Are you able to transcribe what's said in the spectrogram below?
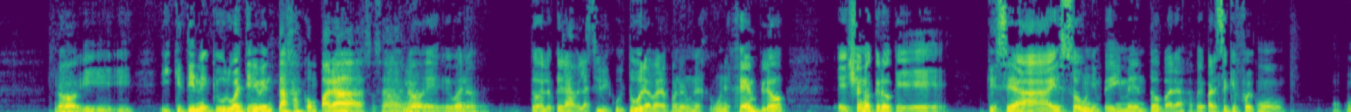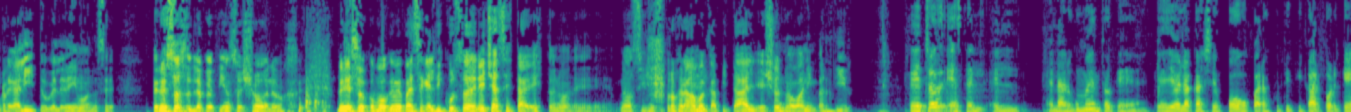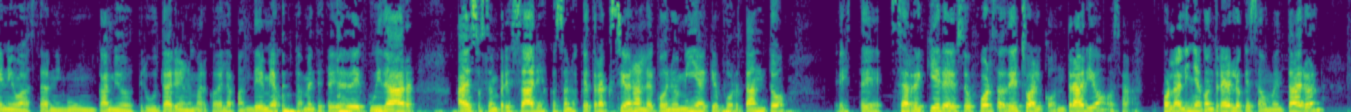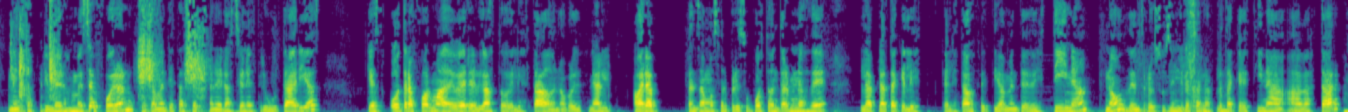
¿no? Y, y- y que tiene que Uruguay tiene ventajas comparadas, o sea, ¿no? Eh, bueno, todo lo que es la, la silvicultura, para poner un, un ejemplo. Eh, yo no creo que, que sea eso un impedimento para... Me parece que fue como un regalito que le dimos, no sé. Pero eso es lo que pienso yo, ¿no? Pero eso, como que me parece que el discurso de derecha es esta, esto, ¿no? Eh, no, si nosotros grabamos el capital, ellos no van a invertir. de hecho, es el, el, el argumento que, que dio la calle Pou para justificar por qué no iba a hacer ningún cambio tributario en el marco de la pandemia, justamente esta idea de cuidar a esos empresarios que son los que traccionan la economía y que por tanto este, se requiere de su esfuerzo. De hecho, al contrario, o sea, por la línea contraria, lo que se aumentaron en estos primeros meses fueron justamente estas exoneraciones tributarias, que es otra forma de ver el gasto del Estado, ¿no? Porque al final, ahora pensamos el presupuesto en términos de la plata que el, Estado efectivamente destina, ¿no? Dentro de sus ingresos, la plata que destina a gastar.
